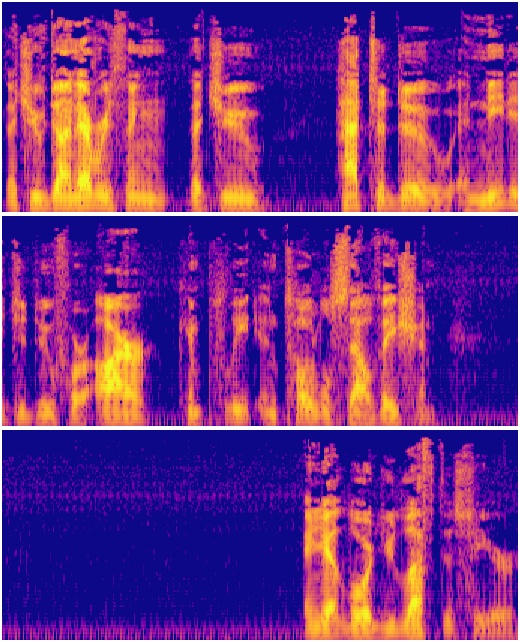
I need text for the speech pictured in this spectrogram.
That you've done everything that you had to do and needed to do for our complete and total salvation. And yet, Lord, you left us here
